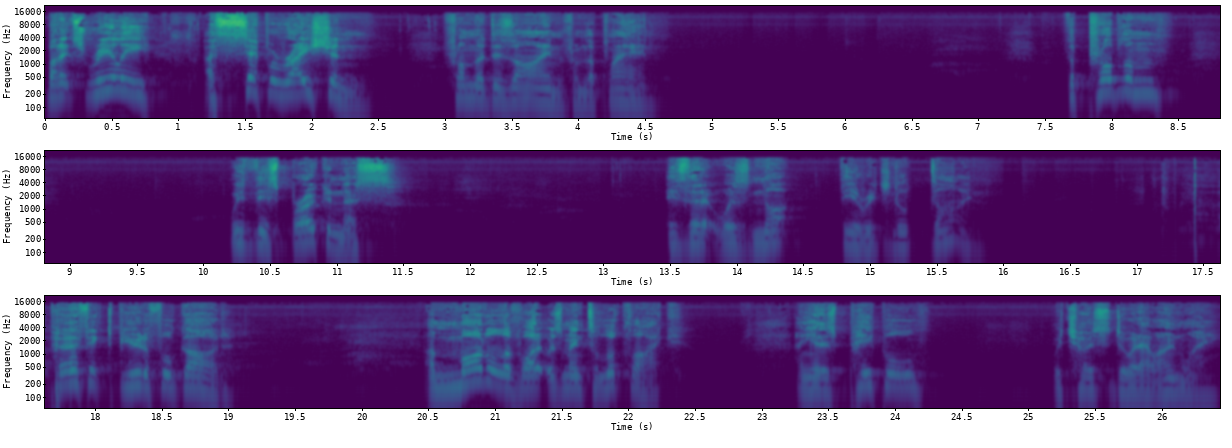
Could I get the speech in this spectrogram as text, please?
But it's really a separation from the design, from the plan. The problem with this brokenness is that it was not the original design perfect, beautiful God, a model of what it was meant to look like. And yet, as people, we chose to do it our own way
